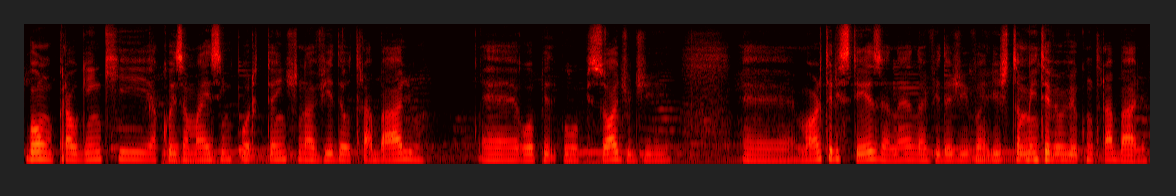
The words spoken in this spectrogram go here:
Bom, para alguém que a coisa mais importante na vida é o trabalho, é, o, o, episódio de é, maior tristeza né, na vida de Ivan Litt também teve a ver com o trabalho.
